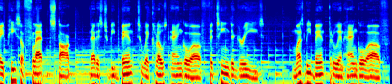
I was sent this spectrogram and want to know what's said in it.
A piece of flat stock that is to be bent to a close angle of 15 degrees must be bent through an angle of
